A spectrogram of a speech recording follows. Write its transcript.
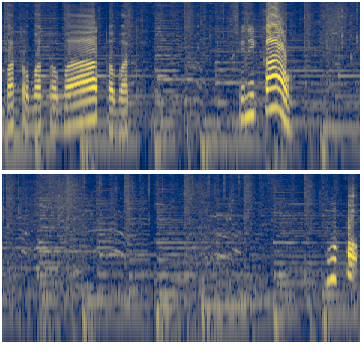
Obat, obat, obat, obat. Sini kau. Wah, kok,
